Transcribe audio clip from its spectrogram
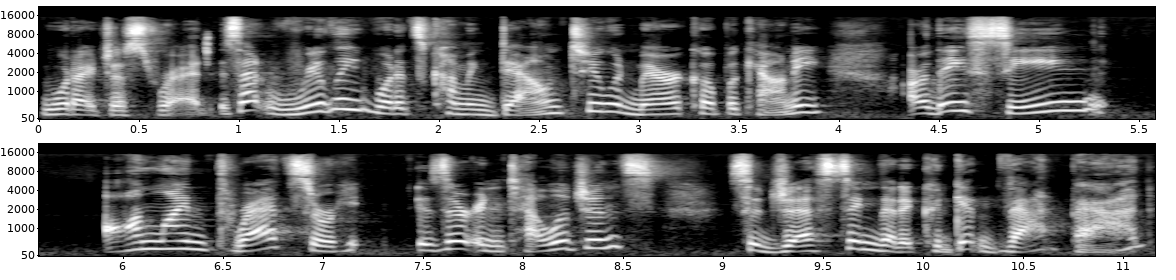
what I just read. Is that really what it's coming down to in Maricopa County? Are they seeing online threats or is there intelligence suggesting that it could get that bad?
